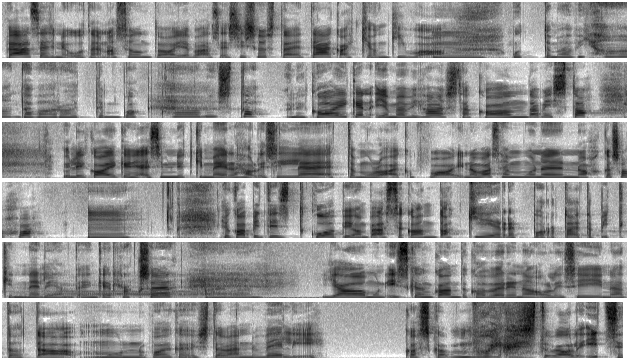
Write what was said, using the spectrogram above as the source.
pääsee sinne uuteen asuntoon ja pääsee sisusta ja tämä kaikki on kivaa. Mm. Mm. Mutta mä vihaan tavaroiden pakkaamista yli kaiken ja mä vihaan sitä kantamista yli kaiken. Ja esim. nytkin meillähän oli silleen, että mulla on aika painava semmoinen nahkasohva, mm, joka piti sitten Kuopion päässä kantaa kierreportaita pitkin neljänteen kerrokseen. aivan. Ja mun iskän kantokaverina oli siinä tota, mun poikaystävän veli, koska mun poikaystävä oli itse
